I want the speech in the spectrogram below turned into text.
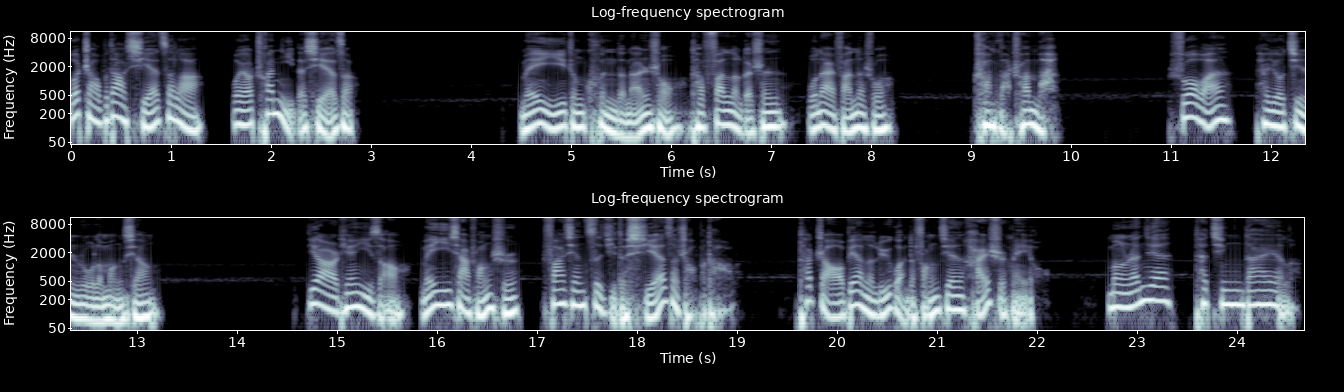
我找不到鞋子了，我要穿你的鞋子。”梅姨正困得难受，她翻了个身，不耐烦地说：“穿吧，穿吧。”说完，她又进入了梦乡。第二天一早，梅姨下床时，发现自己的鞋子找不到了。她找遍了旅馆的房间，还是没有。猛然间，她惊呆了。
